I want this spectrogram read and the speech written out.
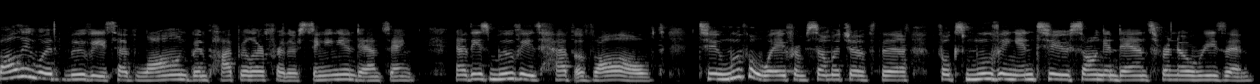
Bollywood movies have long been popular for their singing and dancing. Now, these movies have evolved to move away from so much of the folks moving into song and dance for no reason.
